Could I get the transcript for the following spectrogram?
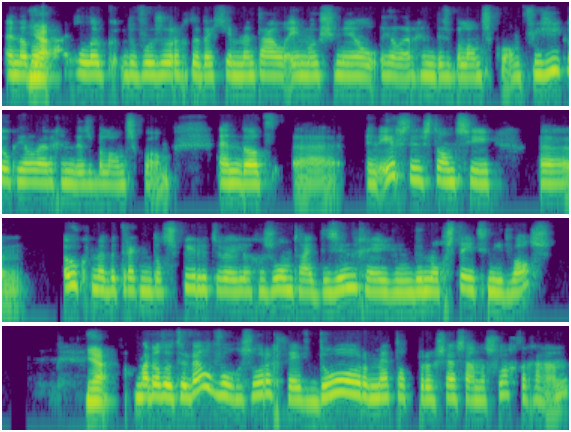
En dat dat eigenlijk ervoor zorgde dat je mentaal, emotioneel heel erg in disbalans kwam. Fysiek ook heel erg in disbalans kwam. En dat uh, in eerste instantie um, ook met betrekking tot spirituele gezondheid de zingeving er nog steeds niet was. Ja. Maar dat het er wel voor gezorgd heeft, door met dat proces aan de slag te gaan,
